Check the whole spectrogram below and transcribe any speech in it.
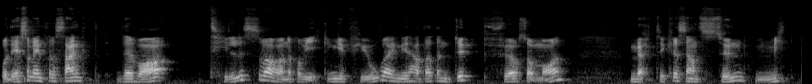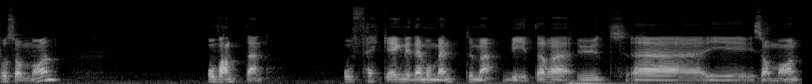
Og det som er interessant, det var tilsvarende for Viking i fjor. egentlig. De hadde hatt en dupp før sommeren. Møtte Kristiansund midt på sommeren og vant den. Og fikk egentlig det momentumet videre ut eh, i, i sommeren.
